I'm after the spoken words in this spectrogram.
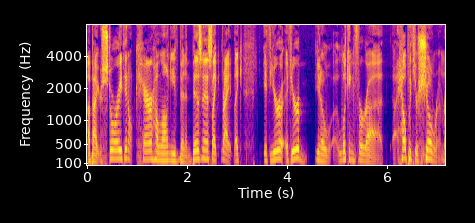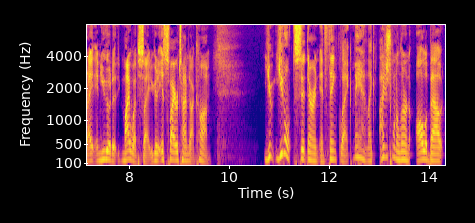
about your story. They don't care how long you've been in business. Like, right, like if you're if you're you know looking for uh, help with your showroom, right, and you go to my website, you go to itsfiretime.com. You you don't sit there and, and think like, man, like I just want to learn all about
